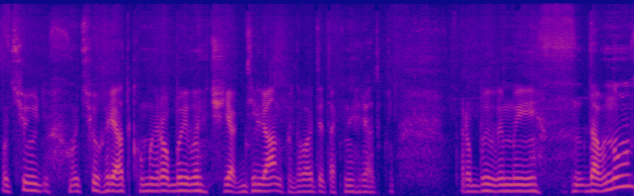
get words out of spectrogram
Оцю, оцю грядку ми робили, чи як ділянку, давайте так не грядку. Робили ми давно.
